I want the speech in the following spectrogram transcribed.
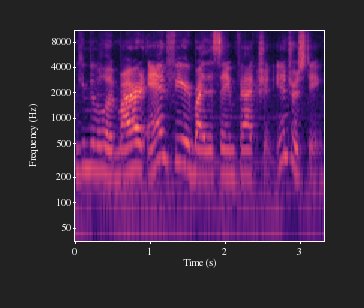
You can be both admired and feared by the same faction. Interesting.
